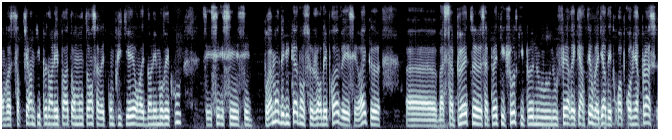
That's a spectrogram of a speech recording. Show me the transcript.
on va sortir un petit peu dans les pattes en montant. Ça va être compliqué. On va être dans les mauvais coups. C'est vraiment délicat dans ce genre d'épreuve et c'est vrai que euh, bah, ça peut être ça peut être quelque chose qui peut nous, nous faire écarter on va dire des trois premières places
